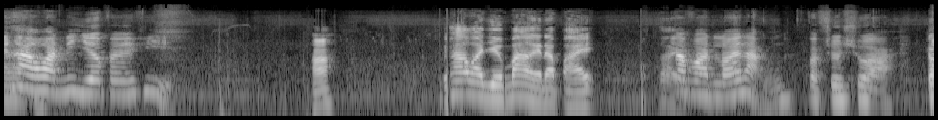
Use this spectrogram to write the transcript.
งห้าอะวันนี่เยอะไปไหมพี่ ฮะข้าววันเยอะมากเลยนะไปห้าวันร้อยหลังแบบชัวร์ก็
